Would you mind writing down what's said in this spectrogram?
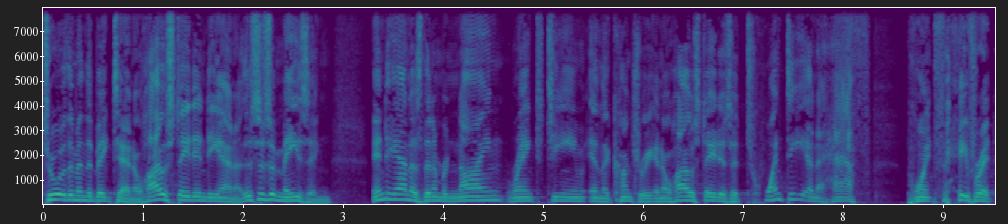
Two of them in the Big Ten. Ohio State, Indiana. This is amazing. Indiana is the number nine ranked team in the country, and Ohio State is a 20 and a half point favorite.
